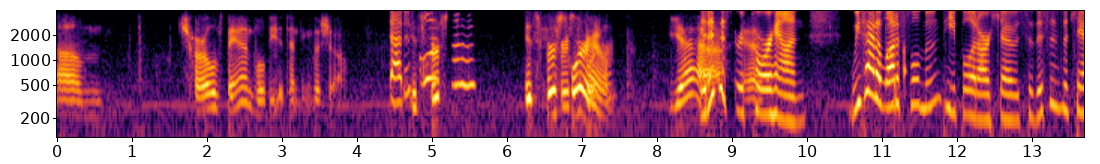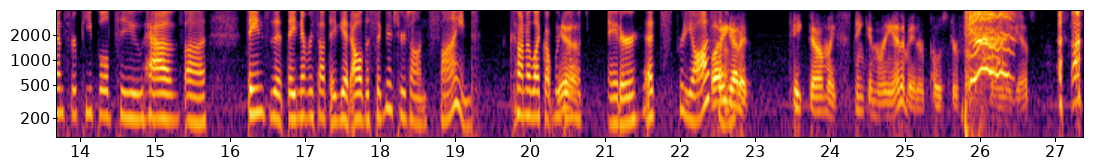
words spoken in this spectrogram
Um, Charles Band will be attending the show. That is His awesome. first- His first, First horror horror. hound. Yeah, it is his first yeah. horror hound. We've had a lot of full moon people at our shows, so this is the chance for people to have uh, things that they never thought they'd get all the signatures on signed. Kind of like what we're Yeah. doing with Terminator. That's pretty awesome. Well, I got to take down my stinking reanimator poster again.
